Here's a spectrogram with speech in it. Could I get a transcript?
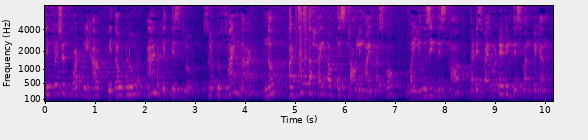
depression what we have without load and with this load. So to find that, now adjust the height of this traveling microscope by using this knob. That is by rotating this one, we can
